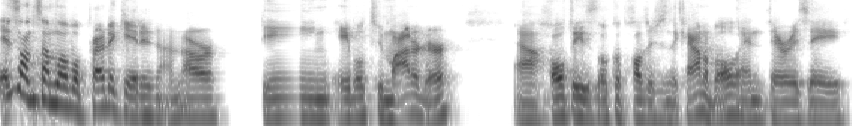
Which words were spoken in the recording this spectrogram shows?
is on some level predicated on our being able to monitor, uh, hold these local politicians accountable, and there is a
